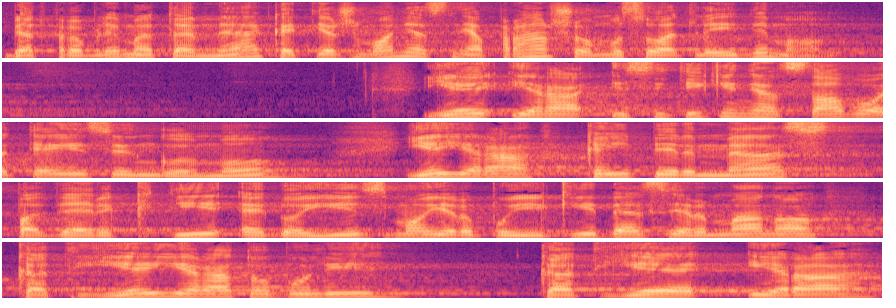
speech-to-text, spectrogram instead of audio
Bet problema tame, kad tie žmonės neprašo mūsų atleidimo. Jie yra įsitikinę savo teisingumu, jie yra kaip ir mes pavergti egoizmo ir puikybės ir mano, kad jie yra tobuli, kad jie yra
